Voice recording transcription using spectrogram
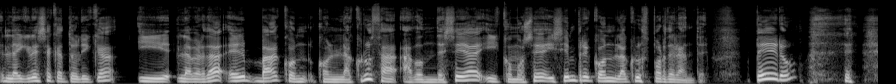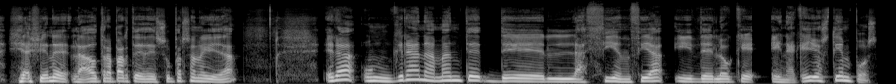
la Iglesia Católica y la verdad, él va con, con la cruz a, donde sea y como sea y siempre con la cruz por delante. Pero, y ahí viene la otra parte de su personalidad, era un gran amante de la ciencia y de lo que en aquellos tiempos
